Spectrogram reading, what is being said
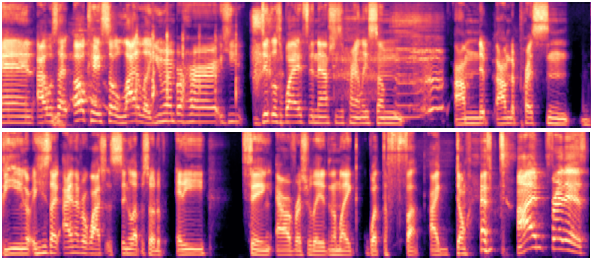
And I was like, "Okay, so Lyla, you remember her? He Diggle's wife, and now she's apparently some omnip- omnipresent being." He's like, "I never watched a single episode of anything Arrowverse related," and I'm like, "What the fuck? I don't have time for this.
